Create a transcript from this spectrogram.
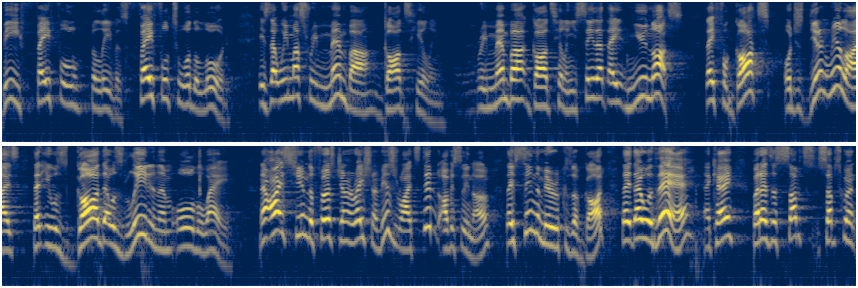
be faithful believers, faithful toward the Lord, is that we must remember God's healing. Remember God's healing. You see that they knew not, they forgot, or just didn't realize that it was God that was leading them all the way. Now, I assume the first generation of Israelites did obviously know. They've seen the miracles of God. They, they were there, okay? But as the sub- subsequent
